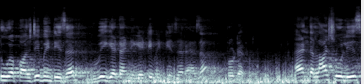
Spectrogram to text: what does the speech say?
to a positive integer we get a negative integer as a product and the last rule is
